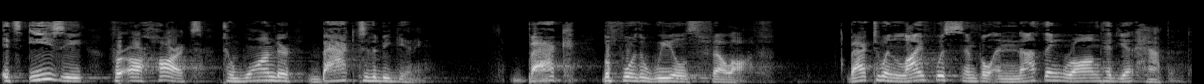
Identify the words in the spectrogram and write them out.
it's easy for our hearts to wander back to the beginning. Back before the wheels fell off. Back to when life was simple and nothing wrong had yet happened.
